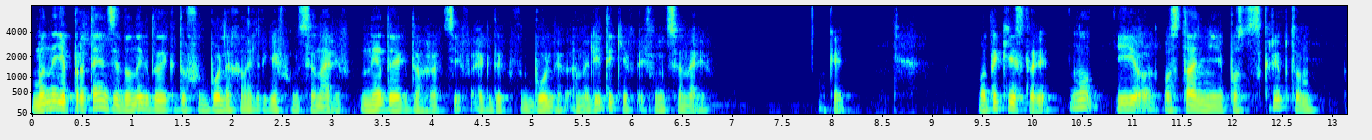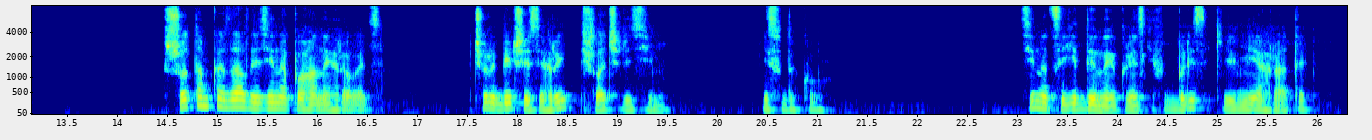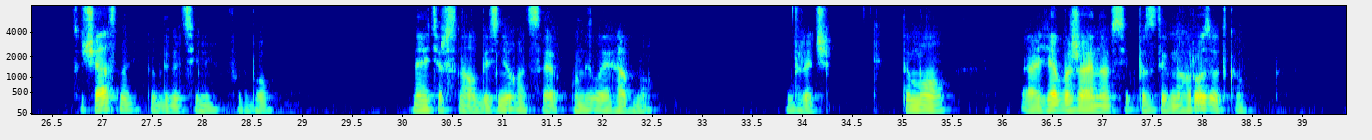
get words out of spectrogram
У мене є претензії до них до як до футбольних аналітиків і функціонерів. Не до як до гравців, а як до футбольних аналітиків і функціонерів. Окей. Отакі історії. Ну, і останній постскриптум. Що там казали Зіна поганий гравець? Вчора більшість гри йшла через Зіну і Судакову. Зіна це єдиний український футболіст, який вміє грати сучасний комбінаційний футбол. Навіть Арсенал без нього це униле говно. До речі. Тому я бажаю нам всім позитивного розвитку.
